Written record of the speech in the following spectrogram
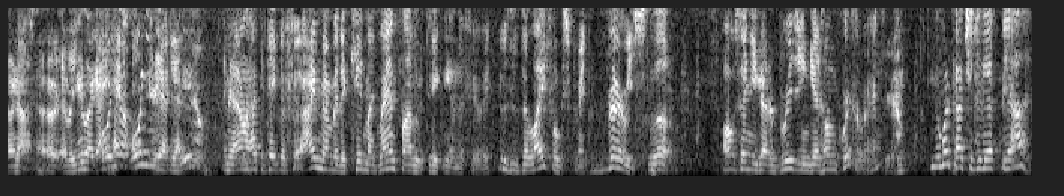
Or not? Or, were you like, I Oh, ha- yeah, oh, yeah, yeah, yeah, yeah. I mean, I don't have to take the. I remember the kid, my grandfather would take me on the ferry. It was a delightful experience, very slow. All of a sudden, you got a bridge, you can get home quicker, right? Yeah. I mean, what got you to the FBI?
